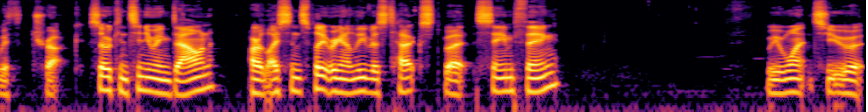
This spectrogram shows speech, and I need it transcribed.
with truck. So continuing down, our license plate we're going to leave as text, but same thing. We want to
